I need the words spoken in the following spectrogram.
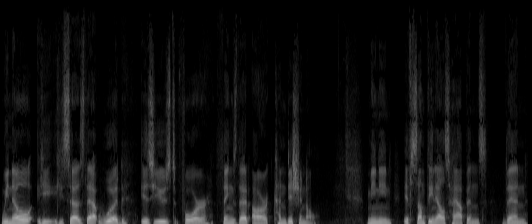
We know he, he says that would is used for things that are conditional, meaning if something else happens, then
